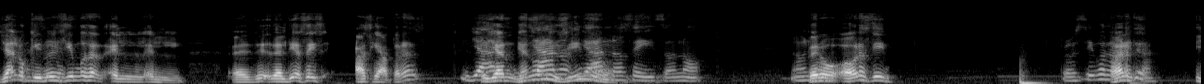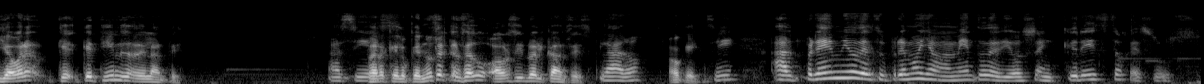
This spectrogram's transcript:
Ya lo que no hicimos el, del día 6 hacia atrás, pues ya, ya, no lo hicimos. Ya no se hizo, no. Pero ahora sí. Prosigo la meta. ¿Y ahora qué, tienes adelante? Así es. Para que lo que no se ha alcanzado, ahora sí lo alcances. Claro. Ok. Sí. Al premio del supremo llamamiento de Dios en Cristo Jesús.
